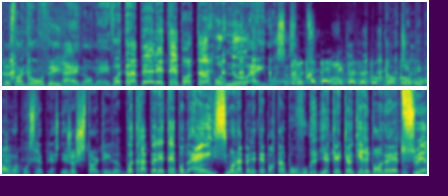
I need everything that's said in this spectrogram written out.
Je le sens gronder. Hey, non, mais votre appel est important pour nous. Hey, moi, ça, ça Votre appel n'est pas important pour JP, nous. pas moi pas, s'il te plaît. Déjà, je suis starté, là. Votre appel est important. Hey, si mon appel est important pour vous, il y a quelqu'un qui répondrait tout de suite.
